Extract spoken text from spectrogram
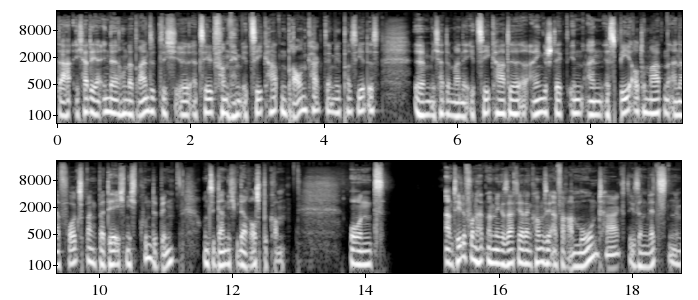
Da, ich hatte ja in der 173 äh, erzählt von dem EC-Karten Braunkack, der mir passiert ist. Ähm, ich hatte meine EC-Karte eingesteckt in einen SB-Automaten einer Volksbank, bei der ich nicht Kunde bin und sie dann nicht wieder rausbekommen. Und am Telefon hat man mir gesagt, ja, dann kommen Sie einfach am Montag, diesem letzten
